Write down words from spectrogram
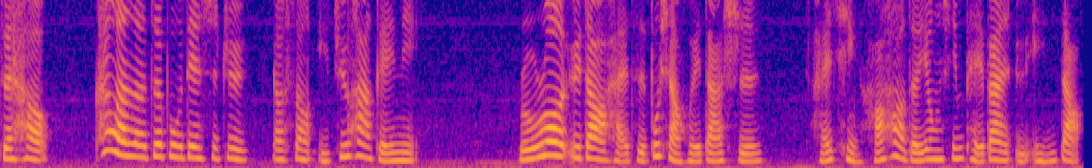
最后，看完了这部电视剧，要送一句话给你：如若遇到孩子不想回答时，还请好好的用心陪伴与引导。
